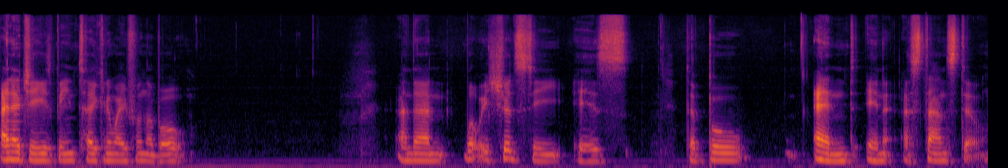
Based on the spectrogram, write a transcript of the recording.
Energy is being taken away from the ball. And then what we should see is the ball end in a standstill.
